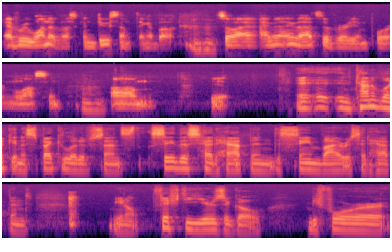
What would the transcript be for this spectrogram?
every one of us, can do something about. Mm-hmm. So I, I, mean, I think that's a very important lesson. Mm-hmm. Um, yeah. In, kind of like in a speculative sense, say this had happened, the same virus had happened, you know, 50 years ago before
